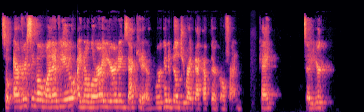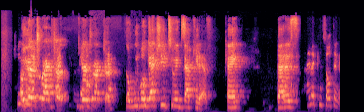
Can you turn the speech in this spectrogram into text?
So, every single one of you, I know Laura, you're an executive. We're going to build you right back up there, girlfriend. Okay? So, you're, oh, you're a director. You're a director. So, we will get you to executive. Okay? That is. I'm a consultant.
